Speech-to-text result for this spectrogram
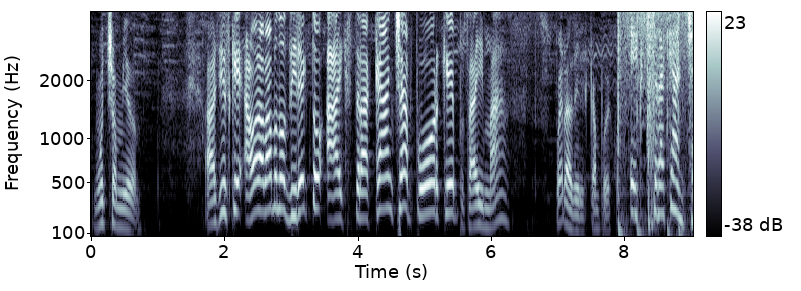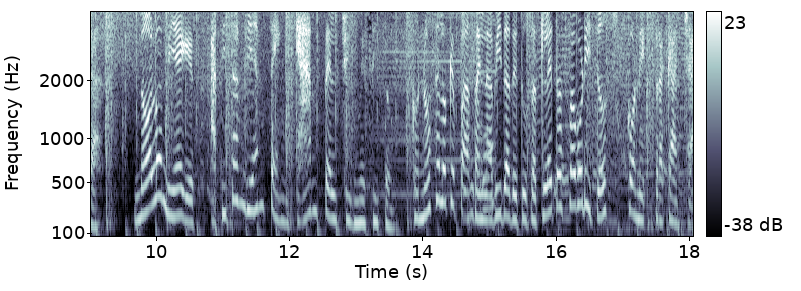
Mucho miedo. Así es que ahora vámonos directo a extra cancha porque pues hay más fuera del campo de juego. Extra cancha. No lo niegues, a ti también te encanta el chismecito. Conoce lo que pasa en la vida de tus atletas favoritos con Extra cancha.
